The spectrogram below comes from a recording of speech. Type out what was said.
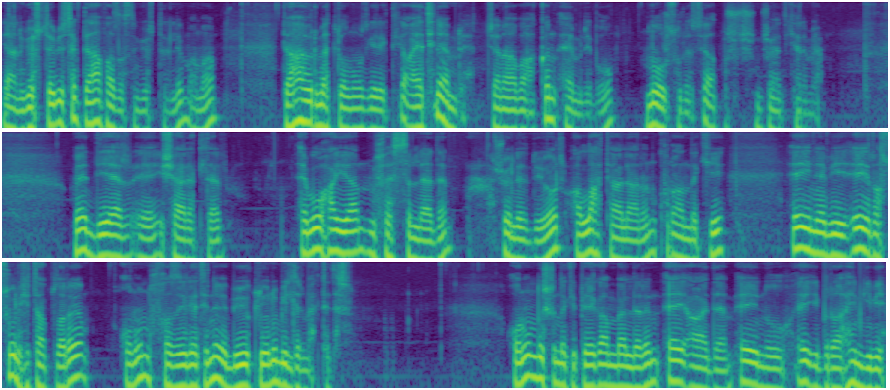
yani gösterebilirsek daha fazlasını gösterelim ama daha hürmetli olmamız gerektiği ayetin emri. Cenab-ı Hakk'ın emri bu. Nur suresi 63. ayet-i kerime. Ve diğer e, işaretler Ebu Hayyan müfessirlerden şöyle diyor. Allah Teala'nın Kur'an'daki ey Nebi, ey Resul hitapları onun faziletini ve büyüklüğünü bildirmektedir. Onun dışındaki peygamberlerin ey Adem, ey Nuh, ey İbrahim gibi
